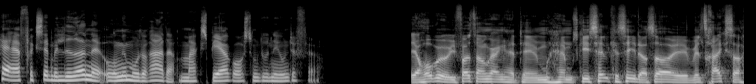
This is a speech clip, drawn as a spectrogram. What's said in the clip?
Her er for eksempel lederen af unge moderater, Max Bjergård, som du nævnte før. Jeg håber jo i første omgang, at øh, han måske selv kan se det, og så øh, vil trække sig.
